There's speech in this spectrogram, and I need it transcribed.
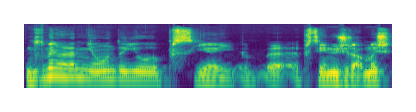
Também não era a minha onda e eu apreciei, uh, apreciei no geral, mas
